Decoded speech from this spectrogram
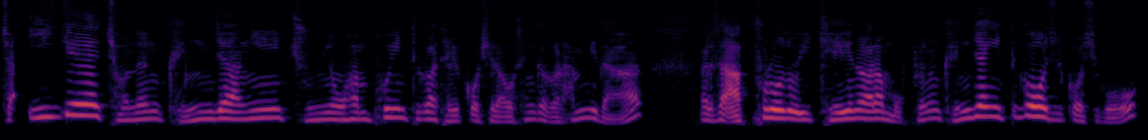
자, 이게 저는 굉장히 중요한 포인트가 될 것이라고 생각을 합니다. 그래서 앞으로도 이 개인화란 목표는 굉장히 뜨거워질 것이고,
